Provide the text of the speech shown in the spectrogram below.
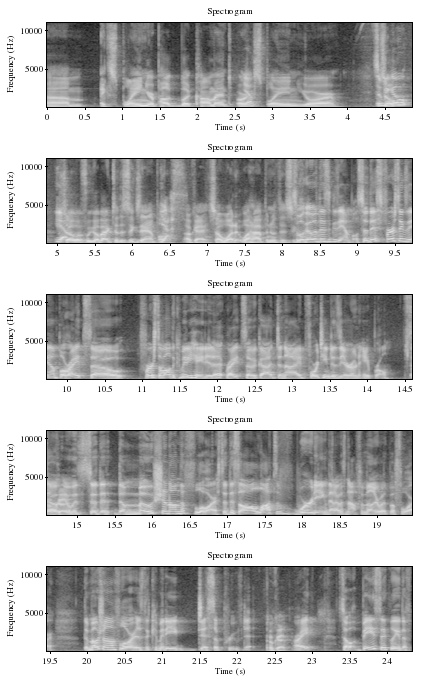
um, explain your public comment or Yep. explain your So if we go- yeah. so if we go back to this example. Yes. Okay. So what what happened with this So we'll go with this example. So this first example, right? So first of all, the committee hated it, right? So it got denied 14 to 0 in April. So Okay. it was so the the motion on the floor. So this all lots of wording that I was not familiar with before. The motion on the floor is the committee disapproved it. Okay. Right? So basically the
